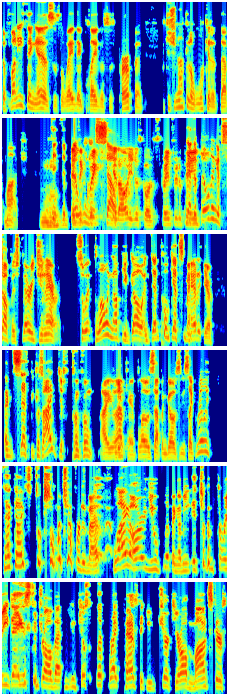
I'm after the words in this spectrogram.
The funny thing is, is the way they play this is perfect because you're not going to look at it that much. Mhm. The, the building quick, itself, you know, you just go straight through the page. yeah, page. the building itself is very generic. So it blowing up, you go, and Deadpool gets mad at you and says, "Because I just boom, boom, I Yeah. okay, it blows up and goes." And he's like, "Really? That guy took so much effort in that. Why are you flipping? I mean, it took him three days to draw that, and you just flip right past it. You jerks! You're all monsters."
